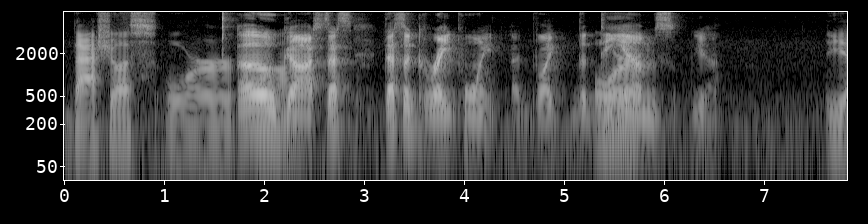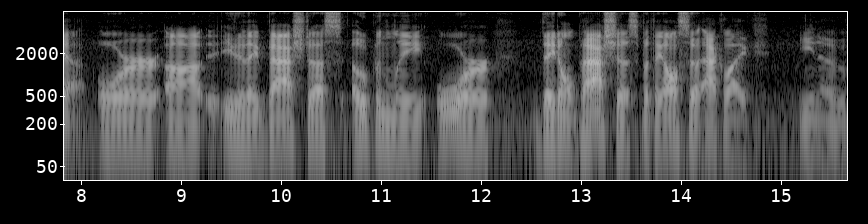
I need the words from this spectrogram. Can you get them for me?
bash us or oh um, gosh, that's that's a great point. Like the or, DMs, yeah, yeah, or uh, either they bashed us openly or they don't bash us, but they also act like you know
